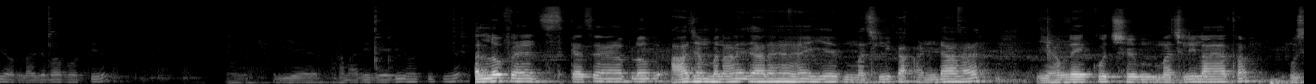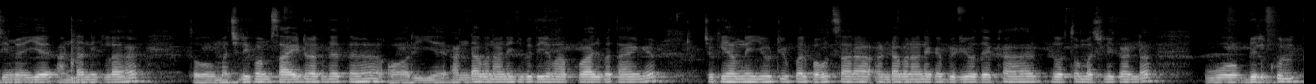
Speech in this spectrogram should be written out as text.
टेस्टी और लाजवाब होती है। ये हमारी रेडी हो चुकी है। हेलो फ्रेंड्स, कैसे हैं आप लोग? आज हम बनाने जा रहे हैं ये मछली का अंडा है। ये हमने कुछ मछली लाया था, उसी में ये अंडा निकला है। तो मछली को हम साइड रख देते हैं और ये अंडा बनाने की विधि हम आपको आज बताएँगे। क्योंकि हमने यूट्यूब पर बहुत सारा अंडा बनाने का वीडियो देखा है, दोस्तों, मछली का अंडा, वो बिल्कुल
